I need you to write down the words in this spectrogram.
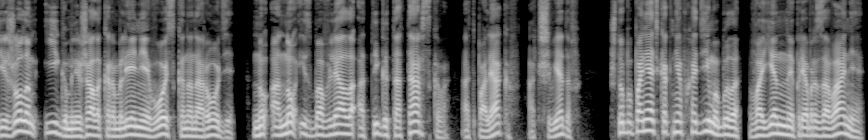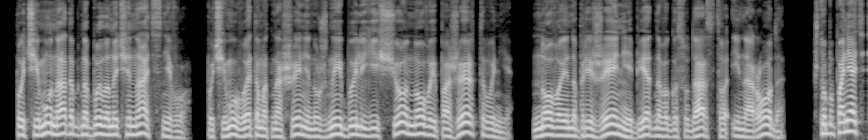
Тяжелым игом лежало кормление войска на народе, но оно избавляло от иго татарского, от поляков, от шведов. Чтобы понять, как необходимо было военное преобразование, почему надобно было начинать с него, почему в этом отношении нужны были еще новые пожертвования, новое напряжение бедного государства и народа, чтобы понять,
